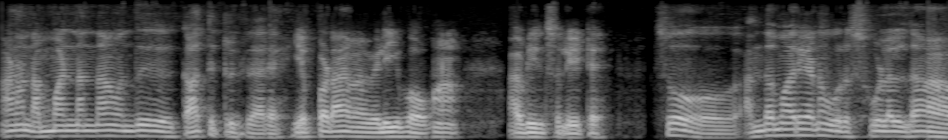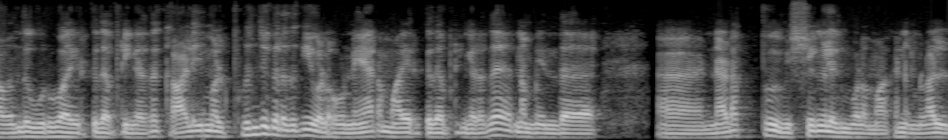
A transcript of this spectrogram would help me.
ஆனால் நம்ம அண்ணன் தான் வந்து காத்துட்ருக்கிறாரு. எப்படா அவன் வெளியே போவான் அப்படின்னு சொல்லிட்டு. ஸோ அந்த மாதிரியான ஒரு சூழல் தான் வந்து உருவாகிருக்குது அப்படிங்கிறத காளியம்மாள் புரிஞ்சுக்கிறதுக்கு இவ்வளவு நேரம் ஆயிருக்குது அப்படிங்கிறத நம்ம இந்த நடப்பு விஷயங்களின் மூலமாக நம்மளால்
